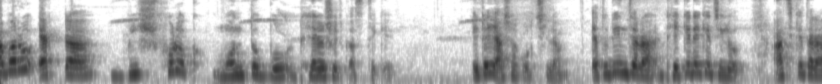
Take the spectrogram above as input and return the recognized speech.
আবারও একটা বিস্ফোরক মন্তব্য ঢেরসের কাছ থেকে। এটাই আশা করছিলাম। এতদিন যারা ঢেকে রেখেছিল, আজকে তারা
